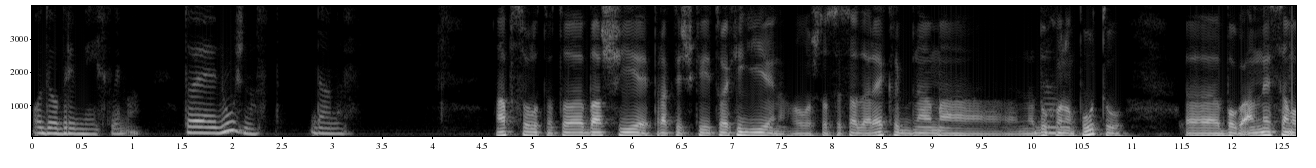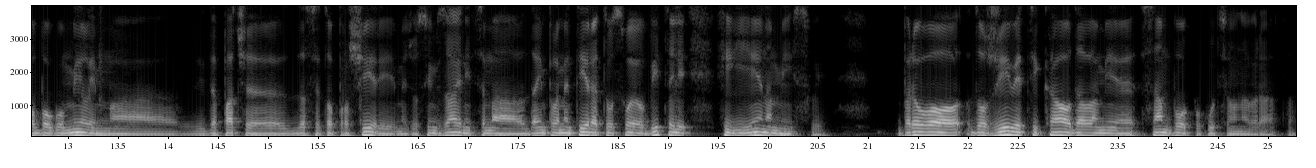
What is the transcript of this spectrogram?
o dobrim mislima. To je nužnost danas. Apsolutno, to baš i je, praktički to je higijena. Ovo što ste sada rekli nama na duhovnom putu, e, Bogu, ali ne samo bogumilima, i da pače da se to proširi među svim zajednicama, da implementirate u svoje obitelji higijena misli. Prvo doživjeti kao da vam je sam Bog pokucao na vrata.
